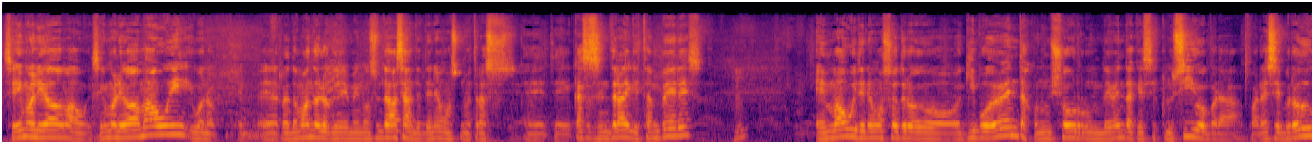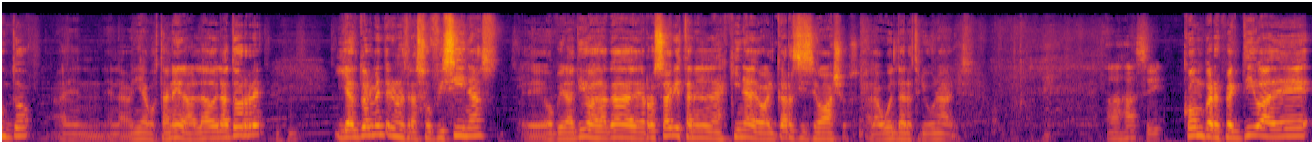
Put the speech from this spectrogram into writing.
Seguimos ligados a Maui, seguimos ligados a Maui y bueno, eh, eh, retomando lo que me consultabas antes, tenemos nuestras este, casa central que está en Pérez. En Maui tenemos otro equipo de ventas con un showroom de ventas que es exclusivo para, para ese producto en, en la avenida Costanera al lado de la torre. Y actualmente nuestras oficinas eh, operativas de acá de Rosario están en la esquina de Balcarce y Ceballos, a la vuelta de los tribunales. Ajá, sí. Con perspectiva de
